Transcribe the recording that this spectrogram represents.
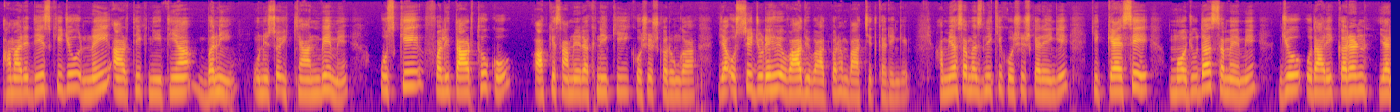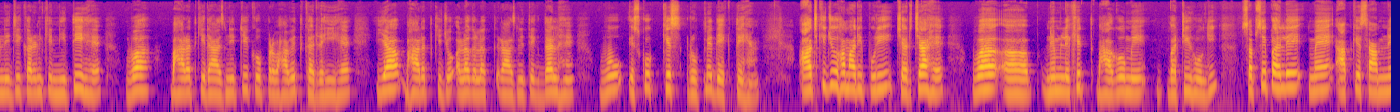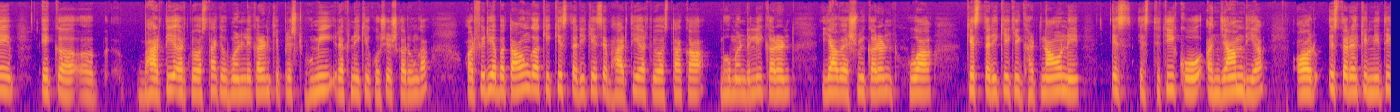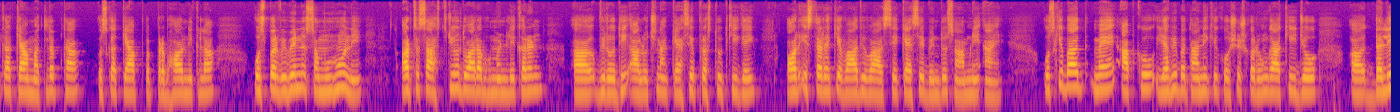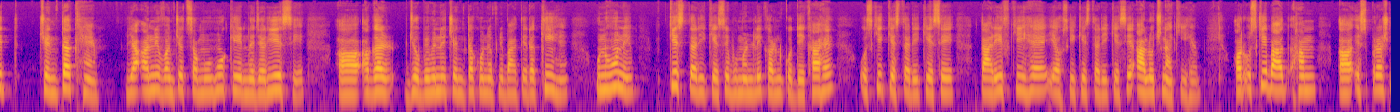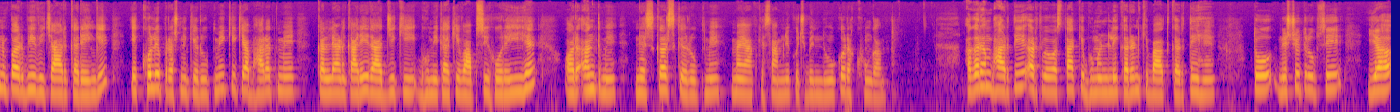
हमारे देश की जो नई आर्थिक नीतियाँ बनी उन्नीस सौ इक्यानवे में, उसके फलितार्थों को आपके सामने रखने की कोशिश करूँगा या उससे जुड़े हुए वाद विवाद पर हम बातचीत करेंगे। हम यह समझने की कोशिश करेंगे कि कैसे मौजूदा समय में जो उदारीकरण या निजीकरण की नीति है, वह भारत की राजनीति को प्रभावित कर रही है या भारत की जो अलग अलग राजनीतिक दल हैं, वो इसको किस रूप में देखते हैं। आज की जो हमारी पूरी चर्चा है, वह निम्नलिखित भागों में बटी होगी। सबसे पहले मैं आपके सामने एक भारतीय अर्थव्यवस्था के भूमंडलीकरण की पृष्ठभूमि रखने की कोशिश करूँगा और फिर यह बताऊँगा कि किस तरीके से भारतीय अर्थव्यवस्था का भूमंडलीकरण या वैश्वीकरण हुआ, किस तरीके की घटनाओं ने इस स्थिति को अंजाम दिया और इस तरह की नीति का क्या मतलब था, उसका क्या प्रभाव निकला, उस पर विभिन्न समूहों ने अर्थशास्त्रियों द्वारा भूमंडलीकरण विरोधी आलोचना कैसे प्रस्तुत की गई और इस तरह के वाद विवाद से कैसे बिंदु सामने आए। उसके बाद मैं आपको यह भी बताने की कोशिश करूँगा कि जो दलित चिंतक हैं या अन्य वंचित समूहों के नज़रिए से अगर जो विभिन्न चिंतकों ने अपनी बातें रखी हैं, उन्होंने किस तरीके से भूमंडलीकरण को देखा है, उसकी किस तरीके से तारीफ़ की है या उसकी किस तरीके से आलोचना की है। और उसके बाद हम इस प्रश्न पर भी विचार करेंगे। एक खुले प्रश्न के रूप में कि क्या भारत में कल्याणकारी राज्य की भूमिका की वापसी हो रही है? और अंत में निष्कर्ष के रूप में मैं आपके सामने कुछ बिंदुओं को रखूँगा। अगर हम भारतीय अर्थव्यवस्था के भूमंडलीकरण की बात करते हैं तो निश्चित रूप से यह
